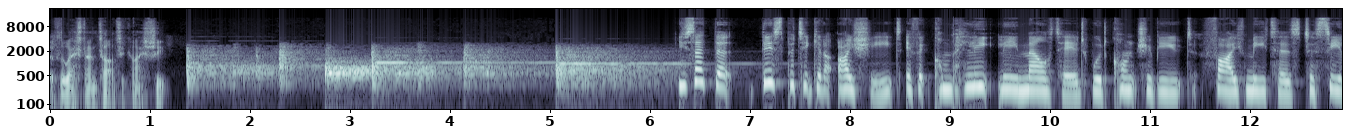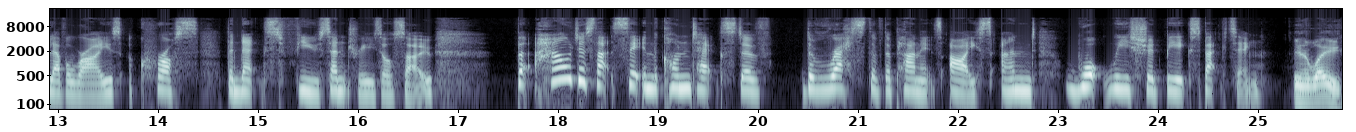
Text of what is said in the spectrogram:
of the West Antarctic ice sheet. You said that this particular ice sheet, if it completely melted, would contribute five metres to sea level rise across the next few centuries or so. But how does that sit in the context of the rest of the planet's ice and what we should be expecting? In a way,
